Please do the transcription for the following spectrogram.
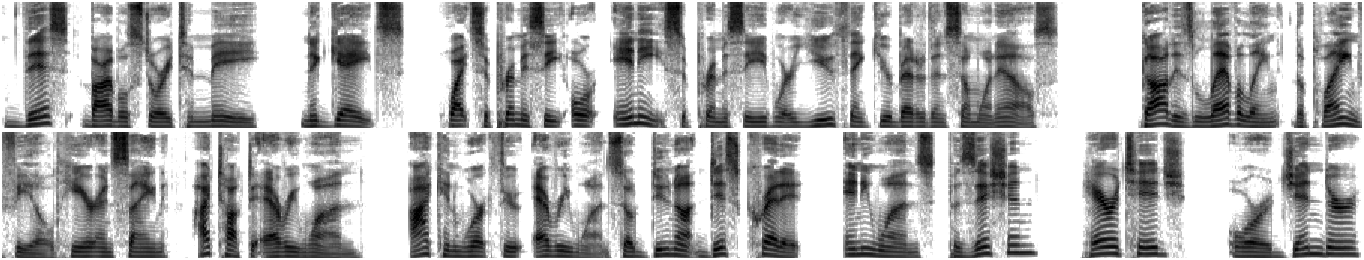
This Bible story to me negates white supremacy or any supremacy where you think you're better than someone else. God is leveling the playing field here and saying, I talk to everyone. I can work through everyone. So do not discredit anyone's position, heritage, or gender,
